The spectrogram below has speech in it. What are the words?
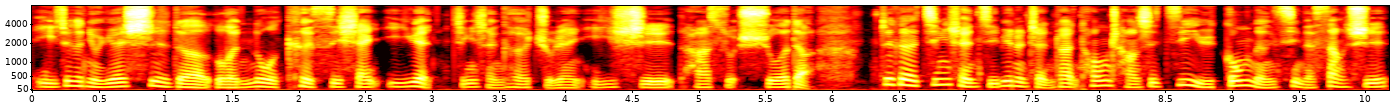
以这个纽约市的伦诺克斯山医院精神科主任医师他所说的，这个精神疾病的诊断通常是基于功能性的丧失，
